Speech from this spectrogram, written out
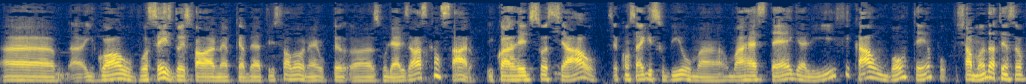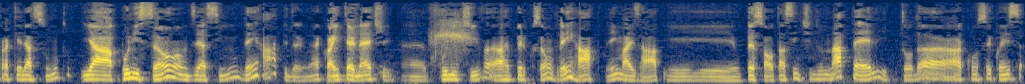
uh, uh, igual vocês dois falaram, né? Porque a Beatriz falou, né? As mulheres elas cansaram. E com a rede social, você consegue subir uma, uma hashtag ali e ficar um bom tempo chamando a atenção para aquele assunto. E a punição, vamos dizer assim, vem rápida, né? Com a internet é, punitiva, a repercussão vem rápido, vem mais rápido. E o pessoal está sentindo na pele toda a consequência.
